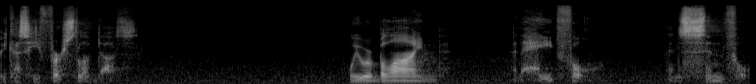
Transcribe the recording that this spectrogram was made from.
because He first loved us. We were blind and hateful and sinful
